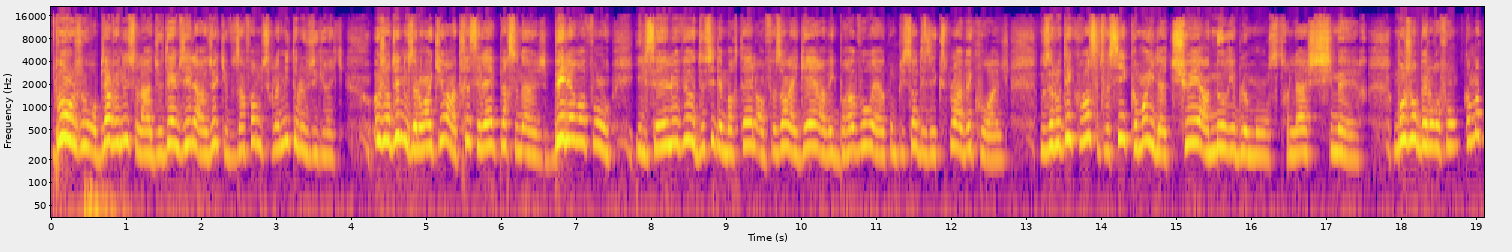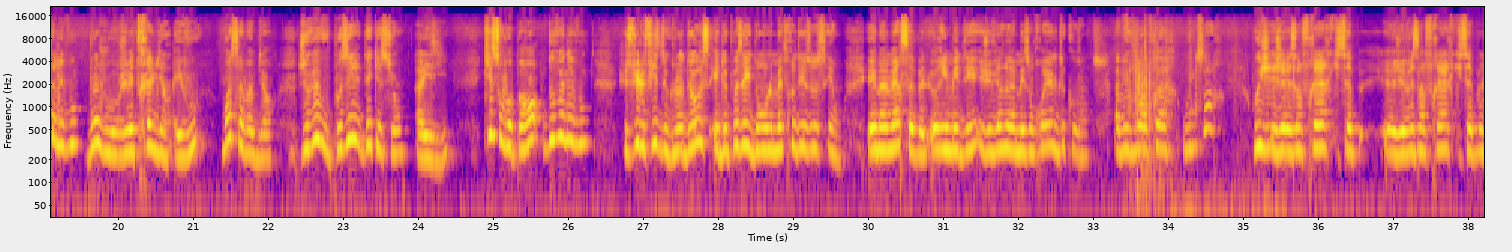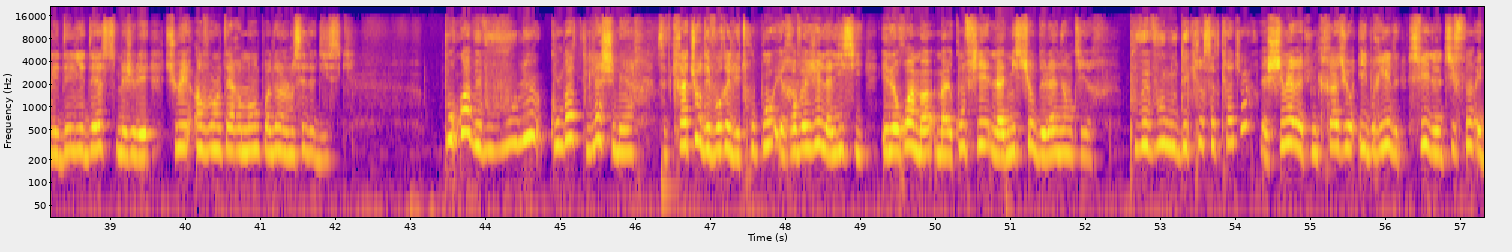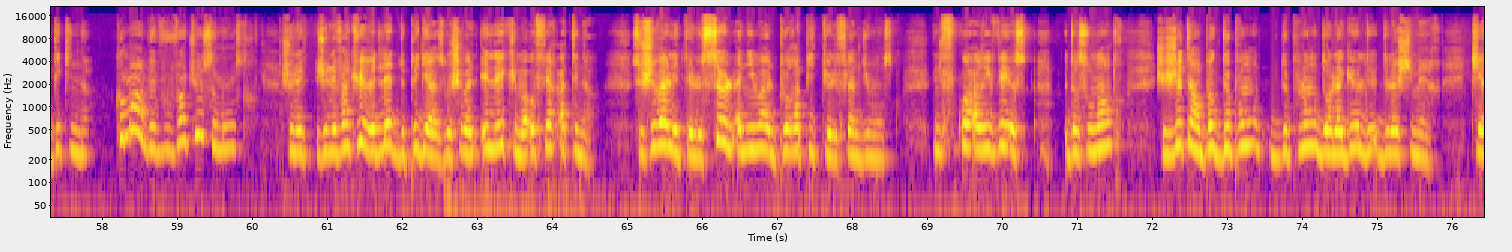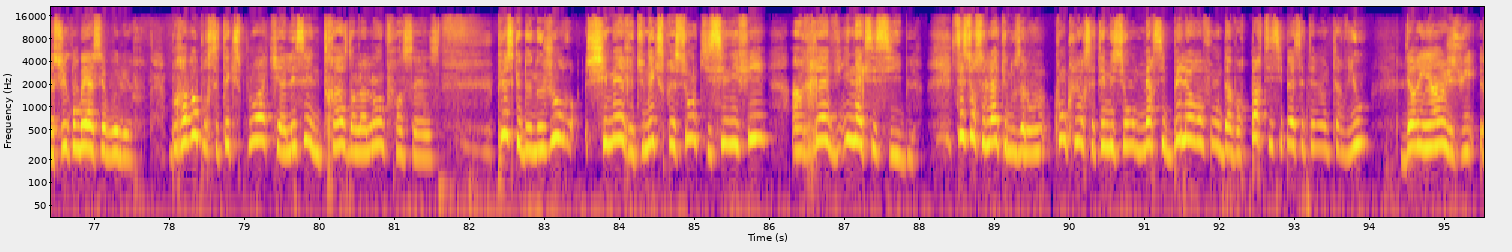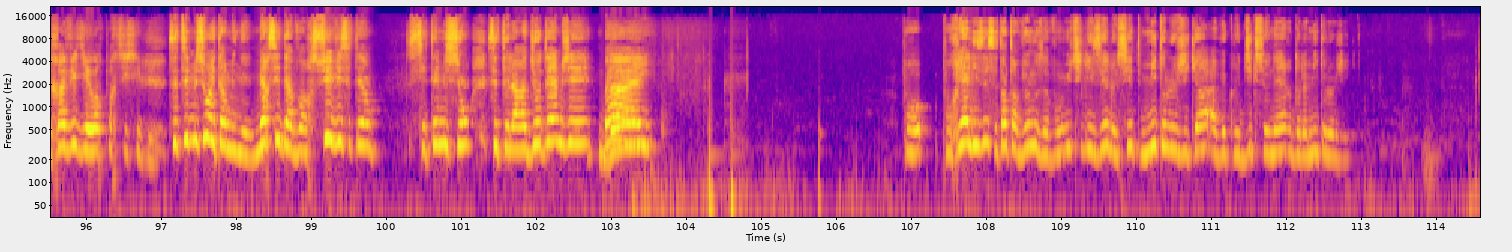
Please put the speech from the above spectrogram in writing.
Bonjour, bienvenue sur la radio DMG, la radio qui vous informe sur la mythologie grecque. Aujourd'hui, nous allons accueillir un très célèbre personnage, Bellérophon. Il s'est élevé au-dessus des mortels en faisant la guerre avec bravoure et accomplissant des exploits avec courage. Nous allons découvrir cette fois-ci comment il a tué un horrible monstre, la chimère. Bonjour Bellérophon, comment allez-vous? Bonjour, je vais très bien. Et vous? Moi, ça va bien. Je vais vous poser des questions. Allez-y. Qui sont vos parents? D'où venez-vous? Je suis le fils de Glodos et de Poséidon, le maître des océans. Et ma mère s'appelle Eurymédée et je viens de la maison royale de Corinthe. Avez-vous un frère ou une sœur? Oui, j'ai- j'avais un frère qui s'appelait. J'avais un frère qui s'appelait Déliédès, mais je l'ai tué involontairement pendant un lancer de disque. Pourquoi avez-vous voulu combattre la chimère? Cette créature dévorait les troupeaux et ravageait la Lycie, et le roi m'a confié la mission de l'anéantir. Pouvez-vous nous décrire cette créature? La chimère est une créature hybride, fille de Typhon et d'Echidna. Comment avez-vous vaincu ce monstre? Je l'ai vaincu avec l'aide de Pégase, le cheval ailé que m'a offert Athéna. Ce cheval était le seul animal plus rapide que les flammes du monstre. Une fois arrivé dans son antre, j'ai jeté un boc de, pont, de plomb dans la gueule de, de la chimère, qui a succombé à ses brûlures. Bravo pour cet exploit qui a laissé une trace dans la langue française. Puisque de nos jours, chimère est une expression qui signifie un rêve inaccessible. C'est sur cela que nous allons conclure cette émission. Merci Bellérophon d'avoir participé à cette interview. De rien, je suis ravie d'y avoir participé. Cette émission est terminée. Merci d'avoir suivi cette, émission. C'était la radio DMG. Bye. Pour, pour réaliser cette interview, nous avons utilisé le site Mythologica avec le dictionnaire de la mythologie.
